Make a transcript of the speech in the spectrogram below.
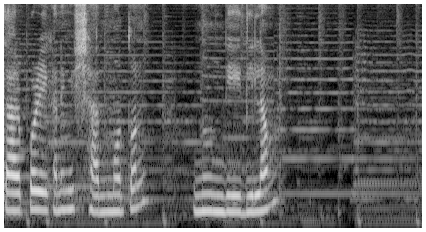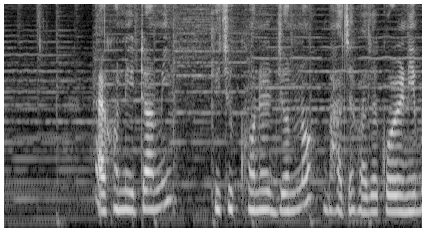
তারপর এখানে আমি স্বাদ মতন নুন দিয়ে দিলাম। এখন এটা আমি কিছুক্ষণের জন্য ভাজা ভাজা করে নেব,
